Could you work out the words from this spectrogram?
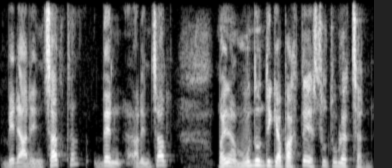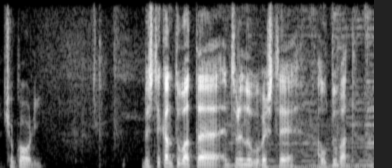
bere arentzat, den arentzat, baina munduntik aparte ez dut ulertzen xoko hori. Beste kantu bat uh, entzuren dugu beste autu bat.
